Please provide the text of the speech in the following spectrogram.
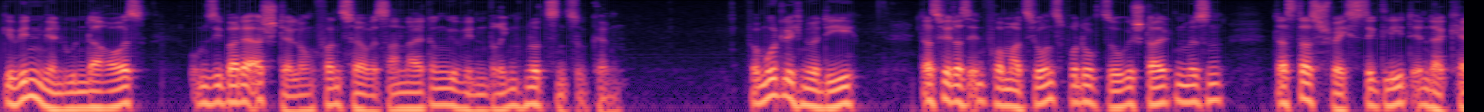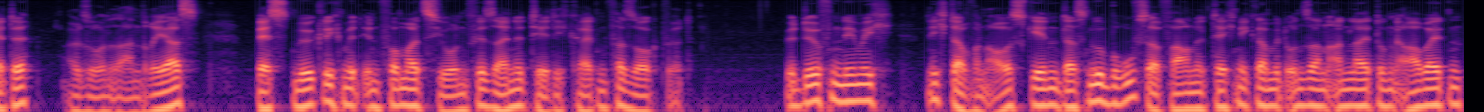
gewinnen wir nun daraus, um sie bei der Erstellung von Serviceanleitungen gewinnbringend nutzen zu können? Vermutlich nur die, dass wir das Informationsprodukt so gestalten müssen, dass das schwächste Glied in der Kette, also unser Andreas, bestmöglich mit Informationen für seine Tätigkeiten versorgt wird. Wir dürfen nämlich nicht davon ausgehen, dass nur berufserfahrene Techniker mit unseren Anleitungen arbeiten,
